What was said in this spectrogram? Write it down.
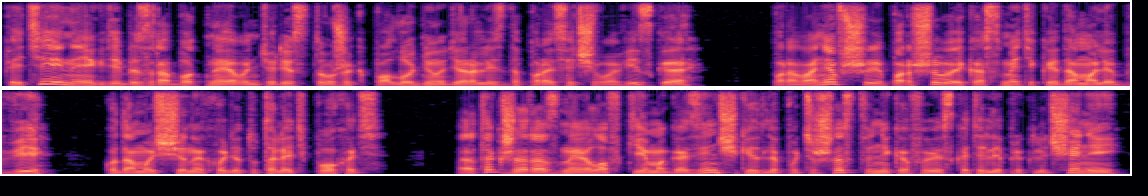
питейные, где безработные авантюристы уже к полудню удирались до поросячьего визга, провонявшие паршивой косметикой дома любви, куда мужчины ходят утолять похоть, а также разные лавки и магазинчики для путешественников и искателей приключений,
